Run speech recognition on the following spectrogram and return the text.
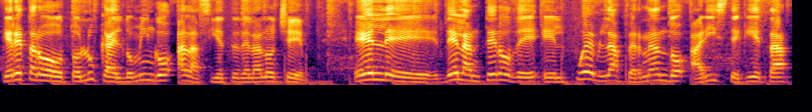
Querétaro Toluca el domingo a las 7 de la noche. El eh, delantero de el Puebla, Fernando Aristeguieta,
